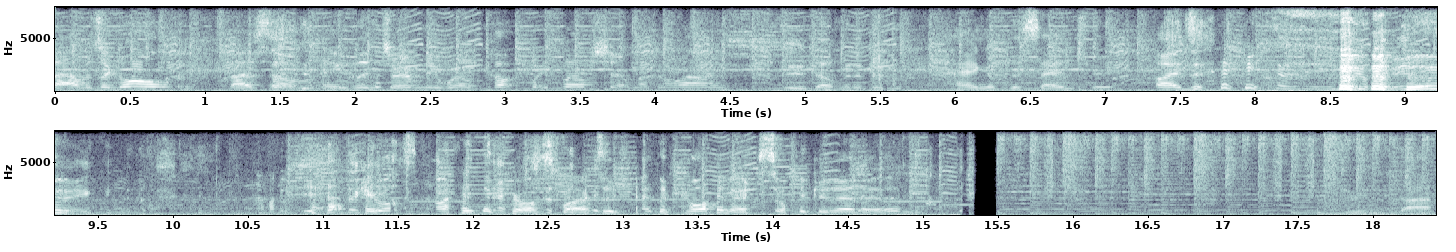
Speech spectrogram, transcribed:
That was a goal. That's some England Germany World Cup 2012 shit. I'm not gonna lie. Dude, that would have been hang of the century. I did. you losing. Yeah, the cross. I hit the crossbar to get the corner so I could head it in. Doing that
